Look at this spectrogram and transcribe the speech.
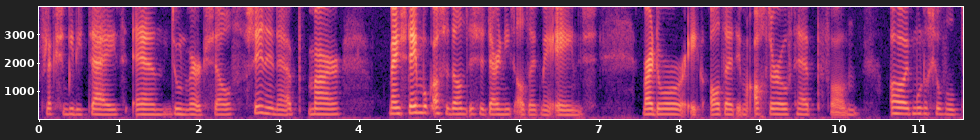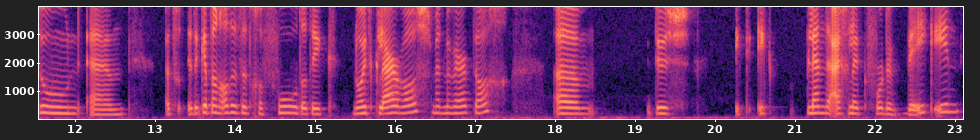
flexibiliteit en doen waar ik zelf zin in heb. Maar mijn steenbok-ascendant is het daar niet altijd mee eens. Waardoor ik altijd in mijn achterhoofd heb van... Oh, ik moet nog heel veel doen. En het, ik heb dan altijd het gevoel dat ik nooit klaar was met mijn werkdag. Um, dus ik, ik plande eigenlijk voor de week in.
